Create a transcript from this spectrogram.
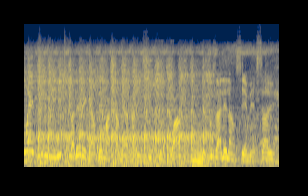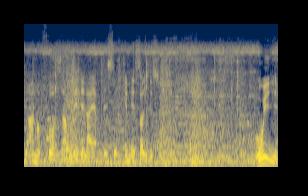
moins d'une minute. Vous allez regarder ma caméra ici pour voir mm. et vous allez lancer un message à nos forces armées de la RDC, un message de soutien. Oui,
